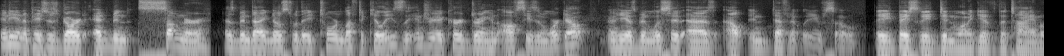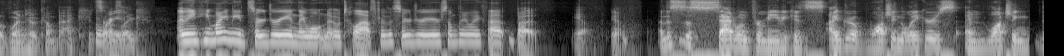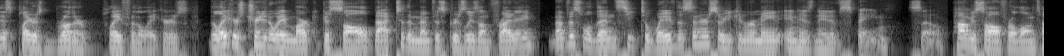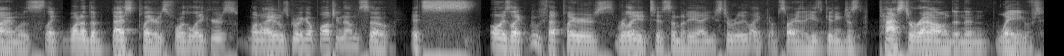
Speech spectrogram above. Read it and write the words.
Indiana Pacers guard Edmond Sumner has been diagnosed with a torn left Achilles. The injury occurred during an off-season workout, and he has been listed as out indefinitely. So they basically didn't want to give the time of when he'll come back. It sounds Right. like. I mean, he might need surgery and they won't know till after the surgery or something like that, but Yeah. yeah. And this is a sad one for me because I grew up watching the Lakers and watching this player's brother play for the Lakers. The Lakers traded away Marc Gasol back to the Memphis Grizzlies on Friday. Memphis will then seek to waive the center so he can remain in his native Spain. So, Pau Gasol for a long time was like one of the best players for the Lakers when I was growing up watching them. So, it's always like, oof, that player's related to somebody I used to really like. I'm sorry that he's getting just passed around and then waved.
